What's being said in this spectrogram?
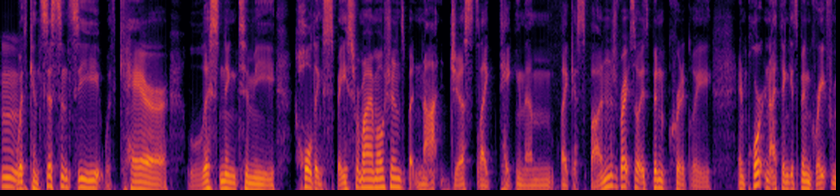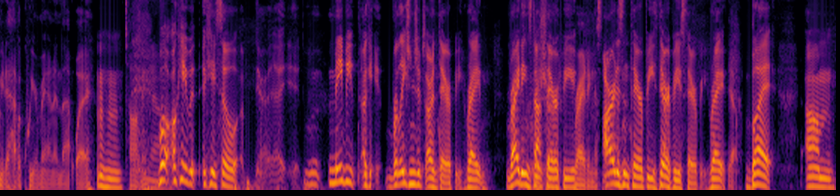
Mm. with consistency, with care, listening to me, holding space for my emotions, but not just like taking them like a sponge, right? So it's been critically important. I think it's been great for me to have a queer man in that way, Mm-hmm. Tommy. Well, okay, but okay, so uh, maybe okay, relationships aren't therapy, right? Writing's not sure. therapy. Writing is not. art isn't therapy. Therapy is therapy, right? Yeah. But um,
